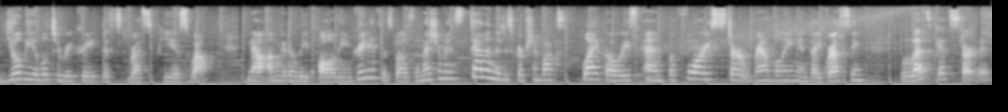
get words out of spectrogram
you'll be able to recreate this recipe as well. Now I'm gonna leave all the ingredients as well as the measurements down in the description box like always and before I start rambling and digressing, let's get started.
